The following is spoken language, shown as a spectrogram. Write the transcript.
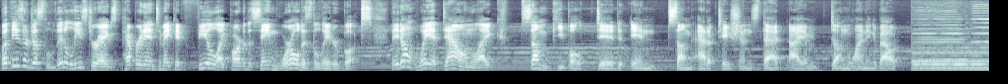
But these are just little Easter eggs peppered in to make it feel like part of the same world as the later books. They don't weigh it down like some people did in some adaptations that I am done whining about.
